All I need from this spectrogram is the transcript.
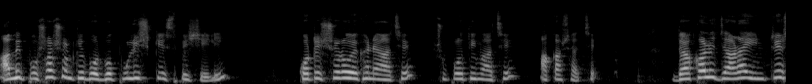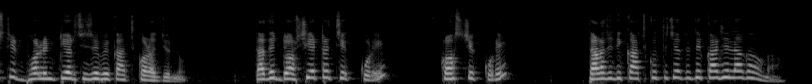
আমি প্রশাসনকে বলব, পুলিশকে স্পেশালি কোটেশ্বরও এখানে আছে, সুপ্রতিম আছে, আকাশ আছে। দরকার যারা ইন্টারেস্টেড ভলেন্টিয়ার্স হিসেবে কাজ করার জন্য, তাদের ডসিয়ারটা চেক করে ক্রস চেক করে, তারা যদি কাজ করতে চায় তাদের কাজে লাগাও না।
